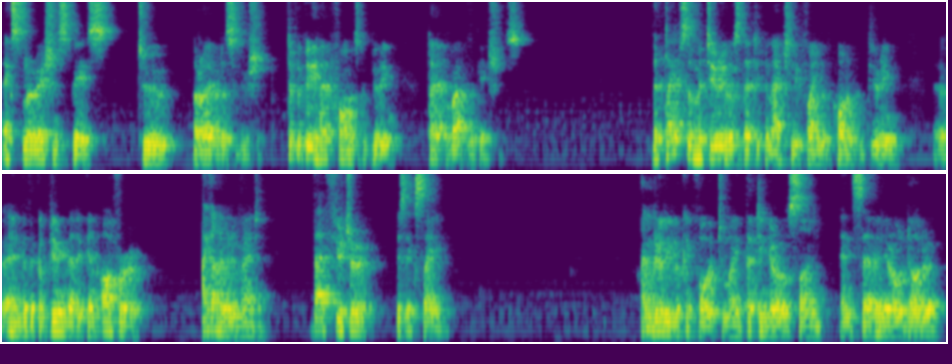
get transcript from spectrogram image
exploration space to arrive at a solution. Typically high performance computing type of applications. The types of materials that you can actually find with quantum computing uh, and with the computing that it can offer, I can't even imagine that future is exciting. I'm really looking forward to my 13 year old son and 7 year old daughter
